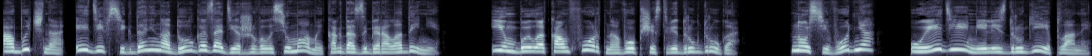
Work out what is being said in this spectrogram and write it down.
Обычно Эдди всегда ненадолго задерживалась у мамы, когда забирала Дэнни. Им было комфортно в обществе друг друга. Но сегодня у Эдди имелись другие планы.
